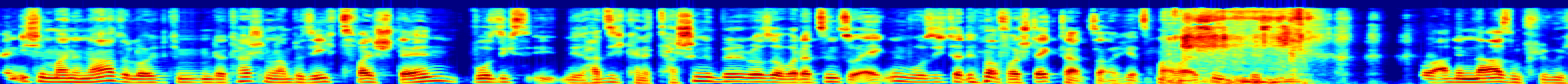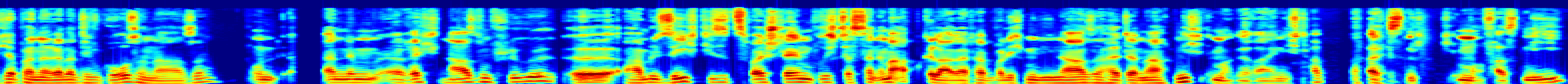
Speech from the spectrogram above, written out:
wenn ich in meine Nase leuchte mit der Taschenlampe, sehe ich zwei Stellen, wo sich, hat sich keine Taschen gebildet oder so, aber das sind so Ecken, wo sich das immer versteckt hat, sage ich jetzt mal, weißt du, so an dem Nasenflügel. Ich habe eine relativ große Nase und an dem äh, rechten Nasenflügel äh, habe ich, sehe ich diese zwei Stellen, wo sich das dann immer abgelagert hat, weil ich mir die Nase halt danach nicht immer gereinigt habe, also nicht immer, fast nie.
